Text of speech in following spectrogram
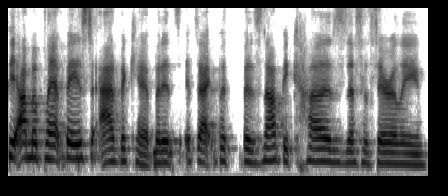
the I'm a plant-based advocate, but it's it's but but it's not because necessarily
